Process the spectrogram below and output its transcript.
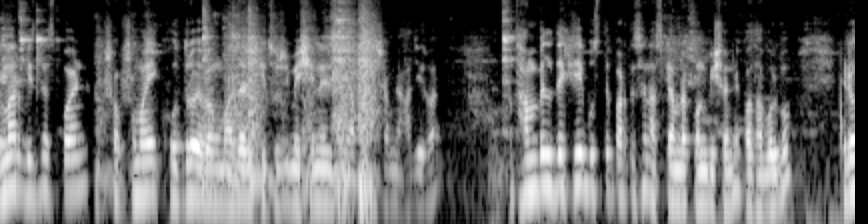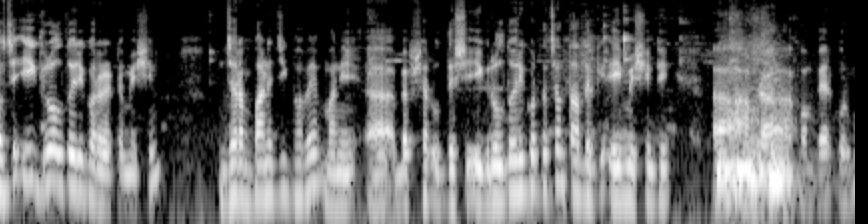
এমআর বিজনেস পয়েন্ট সবসময় ক্ষুদ্র এবং মাঝারি কিছু মেশিনারি নিয়ে আপনাদের সামনে হাজির হয়। তো থাম্বেল দেখেই বুঝতে পারতেছেন আজকে আমরা কোন বিষয় নিয়ে কথা বলব। এটা হচ্ছে ইগ রোল তৈরি করার একটা মেশিন। যারা বাণিজ্যিকভাবে মানে ব্যবসার উদ্দেশ্যে ইগ রোল তৈরি করতে চান, তাদেরকে এই মেশিনটি আমরা কম্পেয়ার করব।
